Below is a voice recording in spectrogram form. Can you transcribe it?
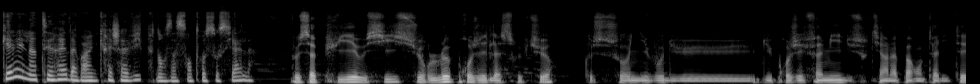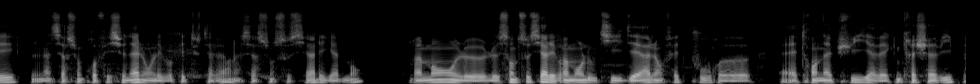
Quel est l'intérêt d'avoir une crèche à VIP dans un centre social? On peut s'appuyer aussi sur le projet de la structure, que ce soit au niveau du, projet famille, du soutien à la parentalité, l'insertion professionnelle, on l'évoquait tout à l'heure, l'insertion sociale également. Vraiment, le, centre social est vraiment l'outil idéal en fait pour euh, être en appui avec une crèche à VIP.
